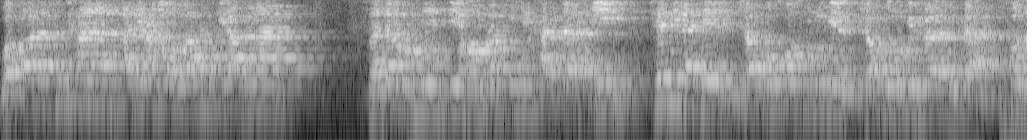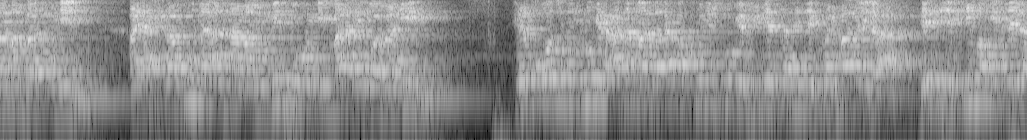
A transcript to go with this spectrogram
وقال سبحانه ادي عنو الله اسكي ابنا فذرهم في غمرتهم حتى حين تدي لهل جرب خصم روجل جرب روجل جلال كفا سوزا من بر فيما قتلة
